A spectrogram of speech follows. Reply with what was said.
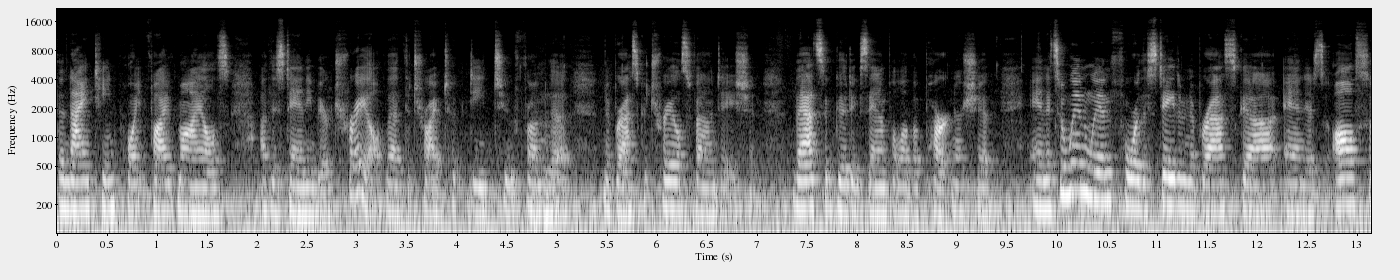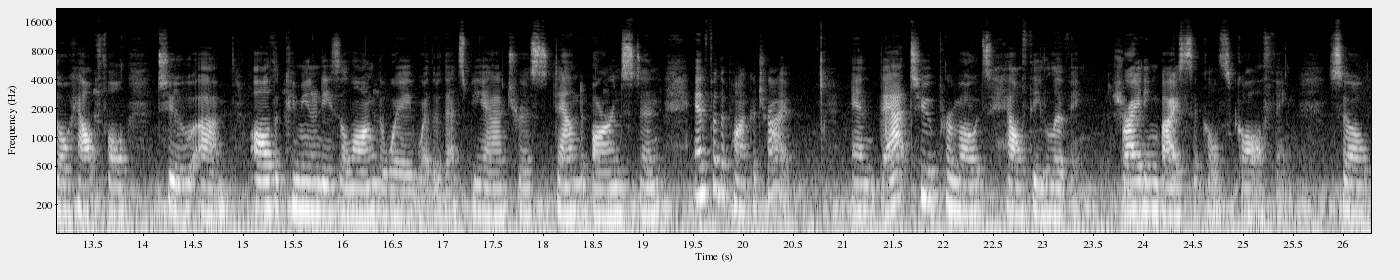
the 19.5 miles of the Standing Bear Trail that the tribe took deed to from the Nebraska Trails Foundation. That's a good example of a partnership. And it's a win-win for the state of Nebraska and it's also helpful to um, all the communities along the way, whether that's Beatrice, down to Barneston, and for the Ponca tribe. And that too promotes healthy living, riding bicycles, golfing. So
